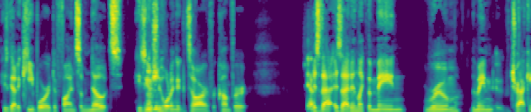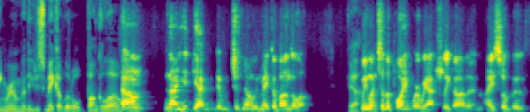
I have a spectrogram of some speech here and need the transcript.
He's got a keyboard to find some notes. He's Mhm. usually holding a guitar for comfort. Yeah. Is that is that in like the main room, the main uh, tracking room, and then you just make a little bungalow? Um, no, you, yeah, just no, we'd make a bungalow. Yeah. we went to the point where we actually got an ISO booth,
